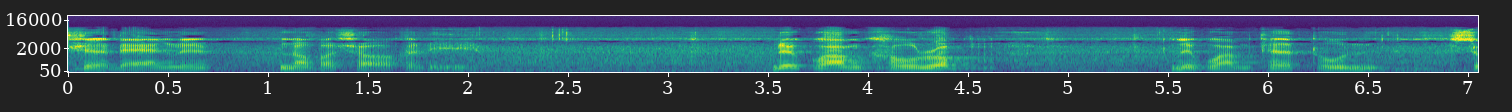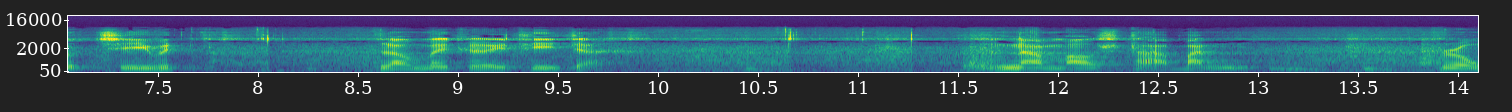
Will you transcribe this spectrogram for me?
เสื้อแดงหรือนปชก็ดี ด้วยความเคารพด้วยความเทิดทูนสุดชีวิต เราไม่เคยที่จะนำเอาสถาบัน ลง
